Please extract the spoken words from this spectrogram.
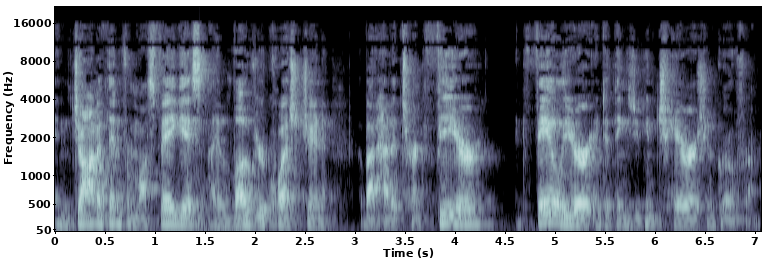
and Jonathan from Las Vegas. I love your question about how to turn fear and failure into things you can cherish and grow from.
